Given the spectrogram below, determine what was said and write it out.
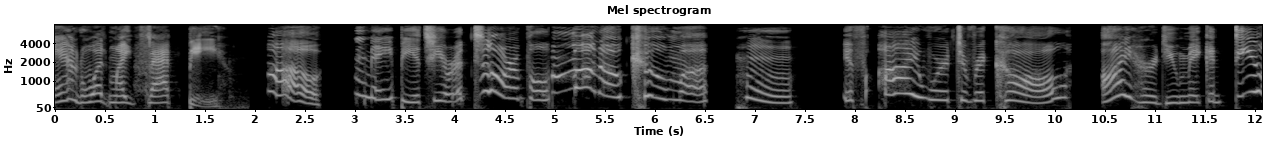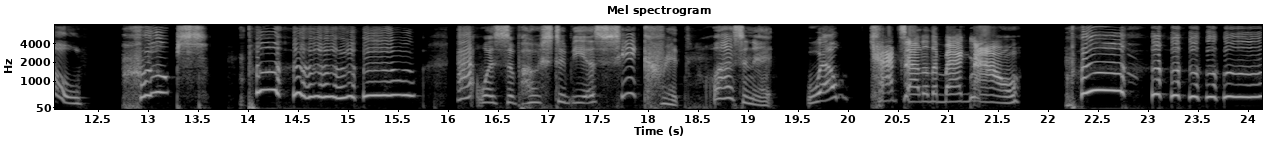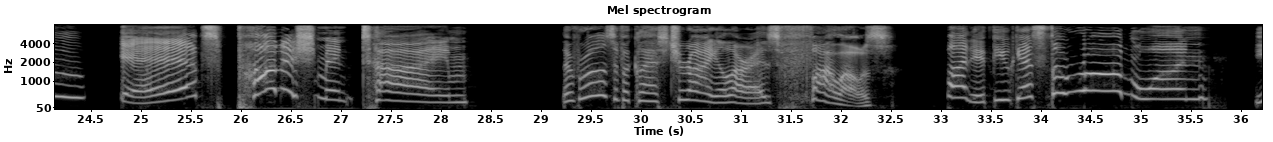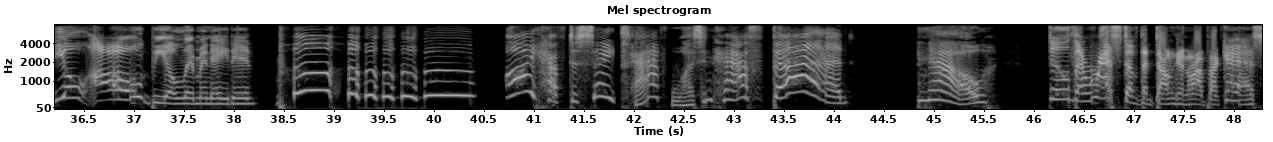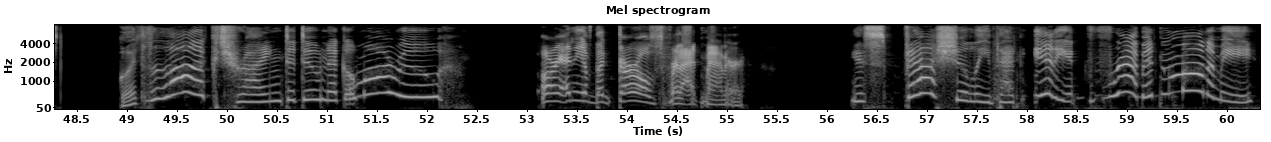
And what might that be? Oh, maybe it's your adorable Monokuma. Hmm. If I were to recall, I heard you make a deal. Oops. that was supposed to be a secret, wasn't it? Well, cat's out of the bag now. it's punishment time. The rules of a class trial are as follows. But if you guess the wrong one, you'll all be eliminated. I have to say, that wasn't half bad. Now, do the rest of the Danganronpa cast. Good luck trying to do Nekomaru. Or any of the girls, for that matter. Especially that idiot rabbit Monomi.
